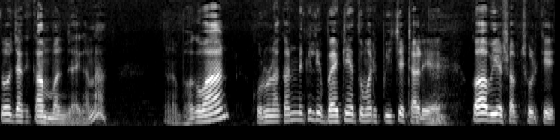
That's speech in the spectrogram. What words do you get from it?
तो जाके काम बन जाएगा ना। भगवान कोरोना करने के लिए बैठे हैं, तुम्हारे पीछे ठहरे हैं। कब ये सब छोड़ के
